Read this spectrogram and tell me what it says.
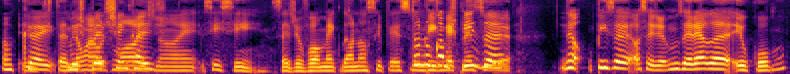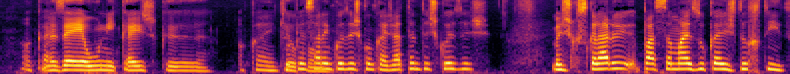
ok. E, portanto, Mas não é os molhos, não é? Sim, sim. Ou seja, eu vou ao McDonald's e peço Então um Big Mac pizza? Natura. Não, pizza, ou seja, mussarela eu como, Ok. mas é o único queijo que... Ok, estou a pensar como. em coisas com queijo. Há tantas coisas. Mas que se calhar passa mais o queijo derretido.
